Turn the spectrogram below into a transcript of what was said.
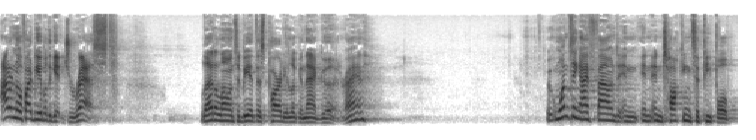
I don't know if I'd be able to get dressed, let alone to be at this party looking that good, right? One thing I've found in, in, in talking to people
